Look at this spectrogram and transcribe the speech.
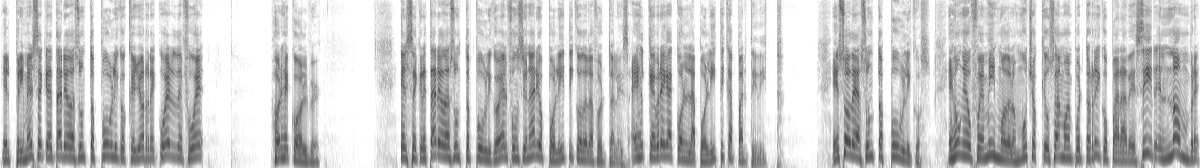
El primer secretario de Asuntos Públicos que yo recuerde fue Jorge Colbert. El secretario de Asuntos Públicos es el funcionario político de la fortaleza, es el que brega con la política partidista. Eso de asuntos públicos es un eufemismo de los muchos que usamos en Puerto Rico para decir el nombre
